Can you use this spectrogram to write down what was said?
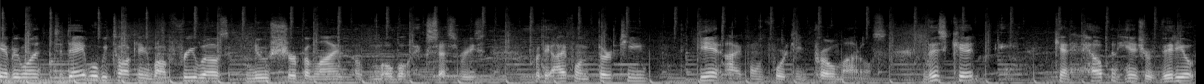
Hey everyone, today we'll be talking about Freewell's new Sherpa line of mobile accessories for the iPhone 13 and iPhone 14 Pro models. This kit can help enhance your video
